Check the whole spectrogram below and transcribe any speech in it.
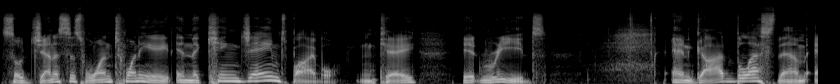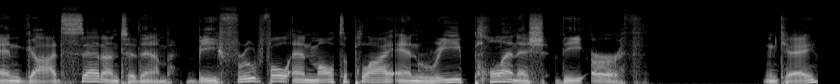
So Genesis 128 in the King James Bible, okay? It reads, and God blessed them, and God said unto them, Be fruitful and multiply and replenish the earth. Okay?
